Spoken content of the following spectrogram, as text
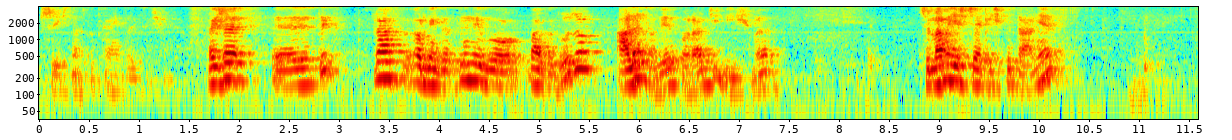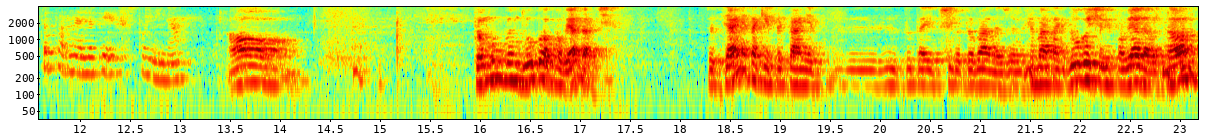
przyjść na spotkanie z Ojcem Świętym. Także e, tych spraw organizacyjnych było bardzo dużo, ale sobie poradziliśmy. Czy mamy jeszcze jakieś pytanie? Co Pan najlepiej wspomina? O, to mógłbym długo opowiadać. Specjalnie takie pytanie y, tutaj przygotowane, żebym chyba tak długo się wypowiadał, co?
